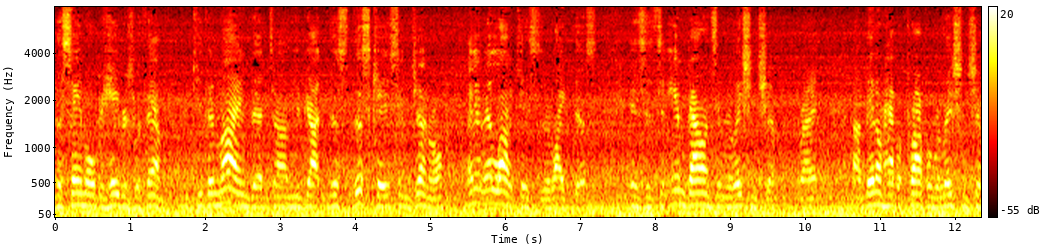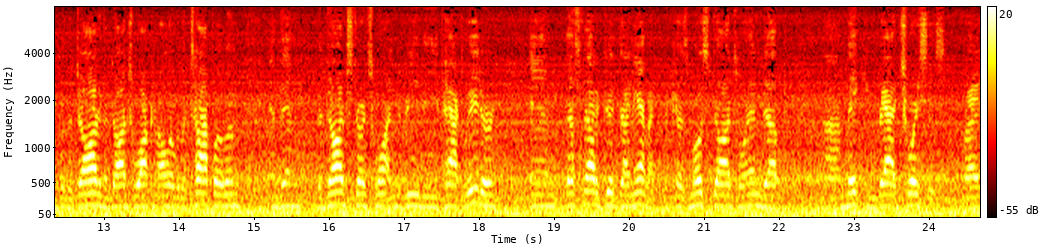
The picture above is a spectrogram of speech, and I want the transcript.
the same old behaviors with them. And keep in mind that um, you've got this this case in general, and in a lot of cases are like this, is it's an imbalance in relationship, right? Uh, they don't have a proper relationship with the dog, and the dog's walking all over the top of them, and then the dog starts wanting to be the pack leader, and that's not a good dynamic because most dogs will end up uh, making bad choices, right?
